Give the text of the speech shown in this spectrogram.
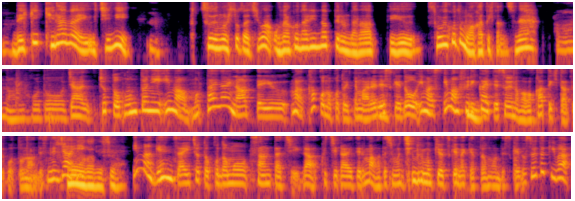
うんでききらないうちにうん、普通の人たちはお亡くなりになってるんだなっていう、そういうことも分かってきたんですね。ああ、なるほど。じゃあ、ちょっと本当に今もったいないなっていう、まあ過去のこと言ってもあれですけど、今、今振り返ってそういうのが分かってきたってことなんですね。じゃあ、そうんですよ。今現在ちょっと子供さんたちが口が開いてる。まあ私も自分も気をつけなきゃと思うんですけど、そういう時は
